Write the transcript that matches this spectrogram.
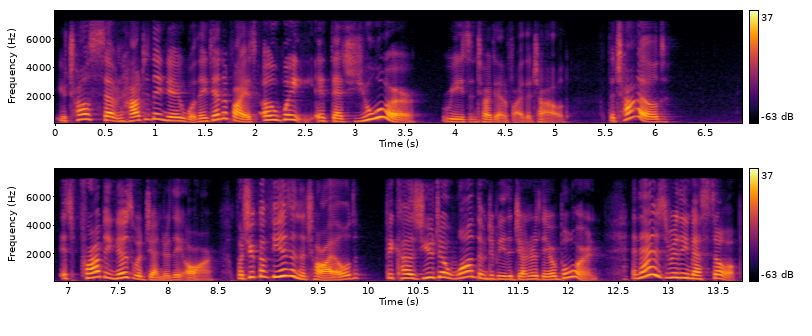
your child's seven. How did they know what they identify as? Oh, wait, it, that's your reason to identify the child. The child, it probably knows what gender they are, but you're confusing the child because you don't want them to be the gender they were born. And that is really messed up.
